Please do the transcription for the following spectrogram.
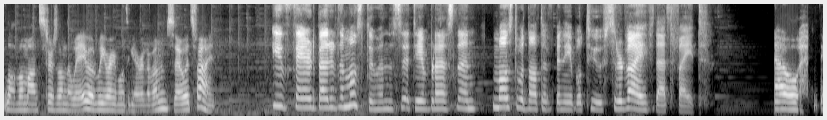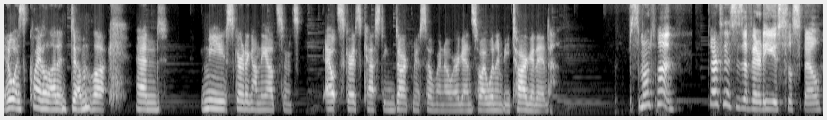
lava monsters on the way, but we were able to get rid of them, so it's fine. You fared better than most do in the city of Brass, then. Most would not have been able to survive that fight. No, it was quite a lot of dumb luck, and me skirting on the outskirts, outskirts casting darkness over and over again so I wouldn't be targeted. Smart man. Darkness is a very useful spell.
